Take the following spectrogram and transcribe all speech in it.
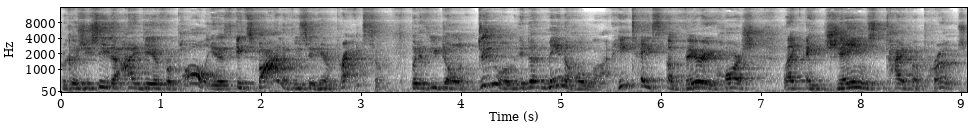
Because you see, the idea for Paul is it's fine if we sit here and practice them. But if you don't do them, it doesn't mean a whole lot. He takes a very harsh, like a James type approach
